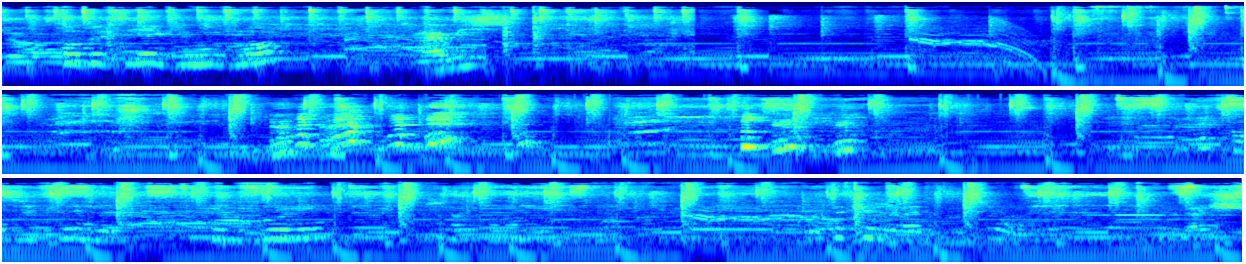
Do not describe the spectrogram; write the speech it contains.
Sans pétiller avec du mouvement euh, Ah oui Peut-être qu'on peut de faire voler. Peut-être que je vais. Lâche.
